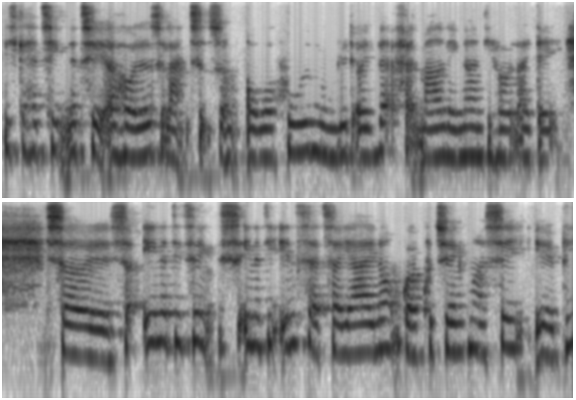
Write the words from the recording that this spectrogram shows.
Vi skal have tingene til at holde så lang tid som overhovedet muligt, og i hvert fald meget længere, end de holder i dag. Så, øh, så en, af de ting, en af de indsatser, jeg enormt godt kunne tænke mig at se øh, blive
